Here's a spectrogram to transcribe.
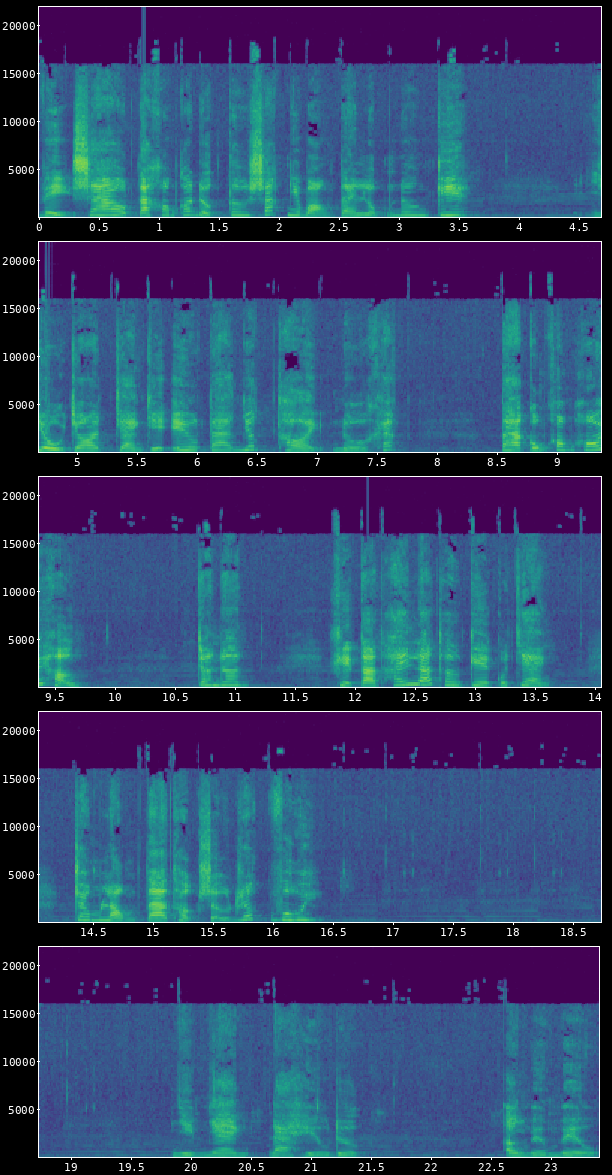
vì sao ta không có được tư sắc như bọn tề lục nương kia? Dù cho chàng chỉ yêu ta nhất thời nửa khắc, ta cũng không hối hận. Cho nên, khi ta thấy lá thư kia của chàng, trong lòng ta thật sự rất vui. Nhiễm nhang đã hiểu được. Ân miễu miễu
